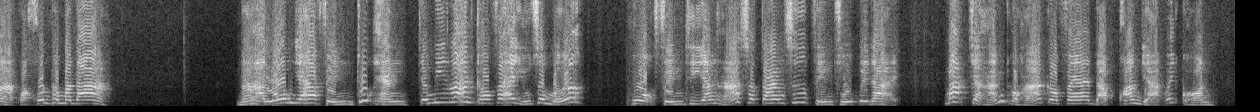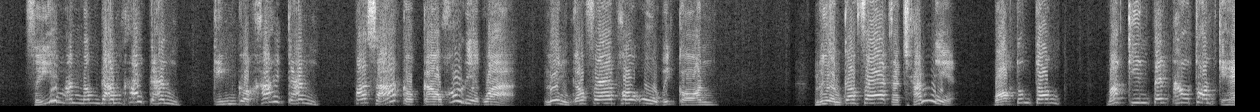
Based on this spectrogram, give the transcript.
มากกว่าคนธรรมดา หน้าโรงยาฝิ่นทุกแห่งจะมีร้านกาแฟอยู่เสมอ พวกฝิ่นที่ยังหาสตางค์ซื้อฝิ่นสูบไม่ได้ มักจะหันเข้าหากาแฟดับความอยากไว้ก่อน สีมันดำๆคล้ายกัน กินก็คล้ายกัน ภาษาเก่าๆเขาเรียกว่า เล่นกาแฟพออู้ไปก่อน เรื่องกาแฟกับฉันเนี่ย บอกตรงๆ มากินเป็นเอาตอนแก่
